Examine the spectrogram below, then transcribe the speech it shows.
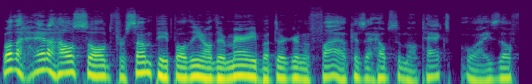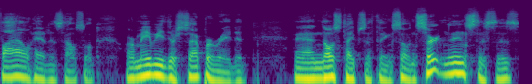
Well, the head of household for some people, you know, they're married, but they're going to file because it helps them out tax wise. They'll file head of household, or maybe they're separated, and those types of things. So, in certain instances,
